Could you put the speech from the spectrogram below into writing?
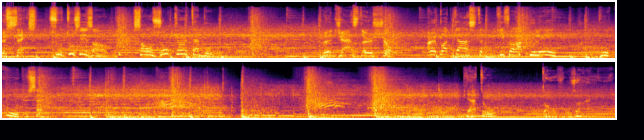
Le sexe sous tous ses angles, sans aucun tabou. Le Jaster Show, un podcast qui fera couler beaucoup de salive. Bientôt dans vos oreilles.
